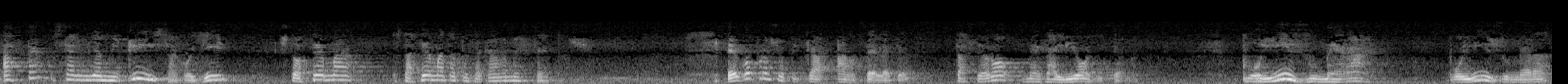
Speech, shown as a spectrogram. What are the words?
Αυτά σαν μια μικρή εισαγωγή στο θέμα στα θέματα που θα κάνουμε φέτος. Εγώ προσωπικά αν θέλετε τα θεωρώ μεγαλειώδη θέματα. Πολύ ζουμερά πολύ ζουμερά.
